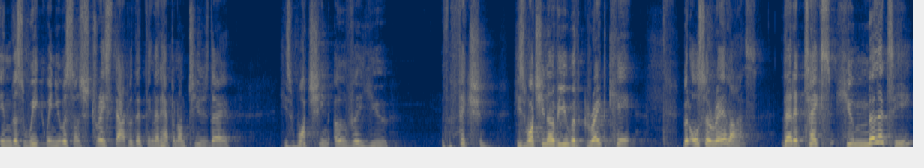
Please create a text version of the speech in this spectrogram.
In this week, when you were so stressed out with that thing that happened on Tuesday, he's watching over you with affection. He's watching over you with great care. But also realize that it takes humility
